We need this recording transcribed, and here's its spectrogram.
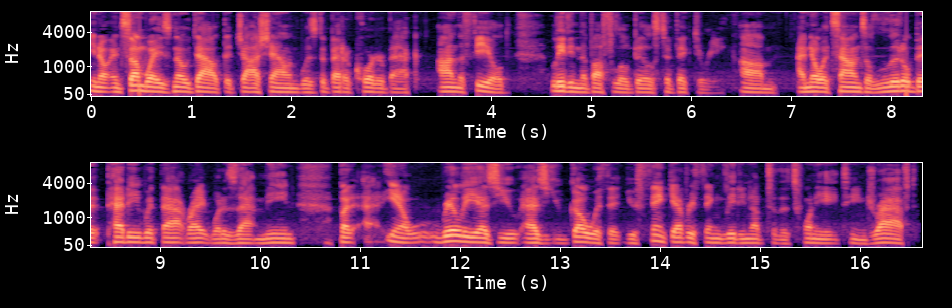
you know, in some ways, no doubt that Josh Allen was the better quarterback on the field, leading the Buffalo Bills to victory. Um, I know it sounds a little bit petty with that, right? What does that mean? But uh, you know, really, as you as you go with it, you think everything leading up to the 2018 draft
